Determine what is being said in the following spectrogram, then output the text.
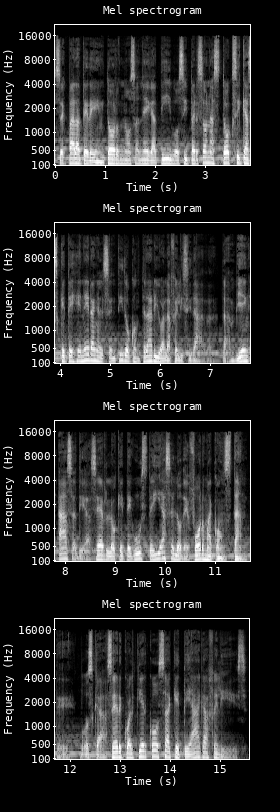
Sepárate de entornos negativos y personas tóxicas que te generan el sentido contrario a la felicidad. También haz de hacer lo que te guste y hazlo de forma constante. Busca hacer cualquier cosa que te haga feliz.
